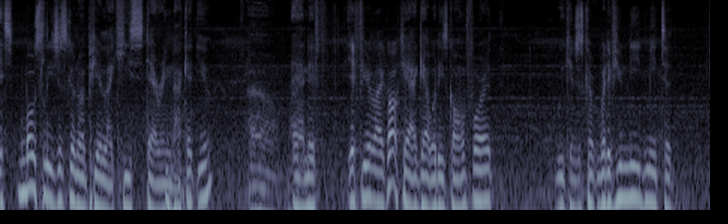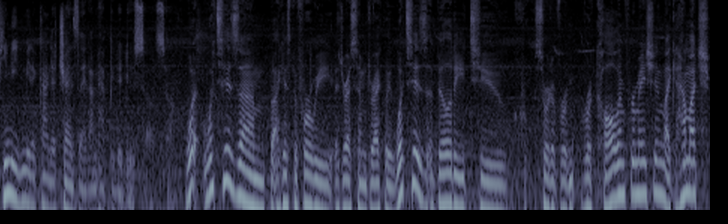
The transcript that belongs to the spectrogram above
It's mostly just going to appear like he's staring back at you. Oh, And if if you're like, okay, I get what he's going for, we can just come. But if you need me to, if you need me to kind of translate, I'm happy to do so. So What what's his um? I guess before we address him directly, what's his ability to sort of re- recall information? Like how much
